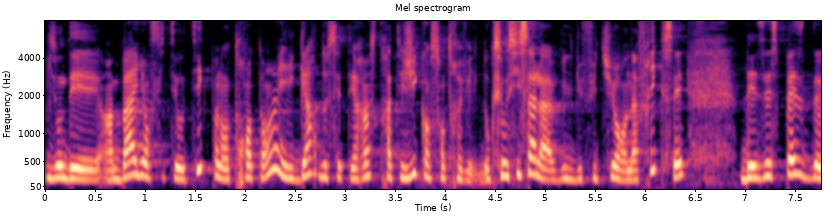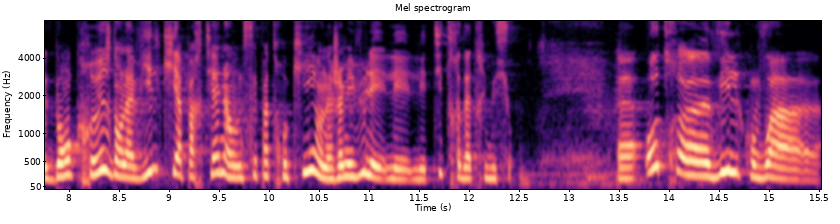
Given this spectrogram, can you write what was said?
ils ont un bail amphithéotique pendant 30 ans et ils gardent ces terrains stratégiques en centre-ville. Donc c'est aussi ça la ville du futur en Afrique, c'est des espèces de dents creuses dans la ville qui appartiennent à on ne sait pas trop qui, on n'a jamais vu les, titres d'attribution. Euh, autre ville qu'on voit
